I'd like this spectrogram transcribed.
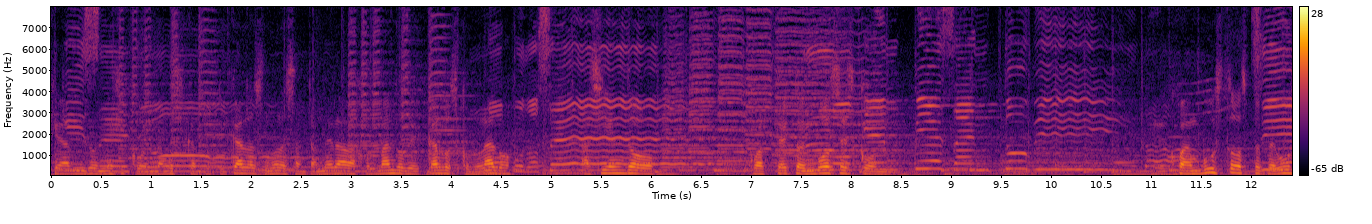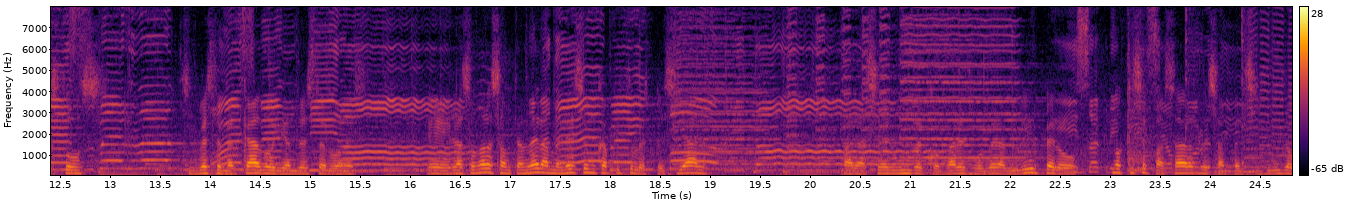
que ha habido en México en la música tropical, la Sonora Santanera, bajo el mando de Carlos Colorado, haciendo cuarteto en voces con eh, Juan Bustos, Pepe Bustos, Silvestre Mercado y Andrés Terrones. Eh, la Sonora Santanera merece un capítulo especial para hacer un recordar es volver a vivir, pero no quise pasar desapercibido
